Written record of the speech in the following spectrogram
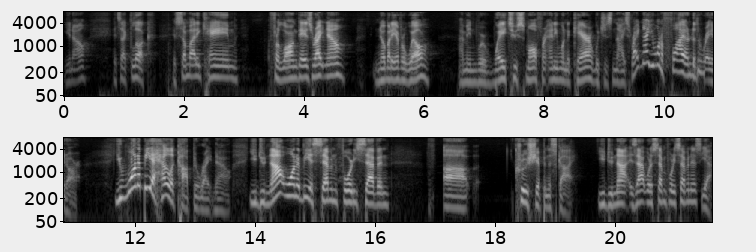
You know. It's like, look, if somebody came for long days right now, nobody ever will. I mean, we're way too small for anyone to care, which is nice. Right now, you want to fly under the radar. You want to be a helicopter right now. You do not want to be a 747 uh, cruise ship in the sky. You do not. Is that what a 747 is? Yeah.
